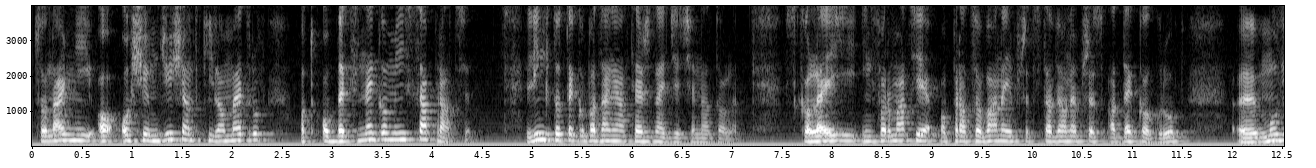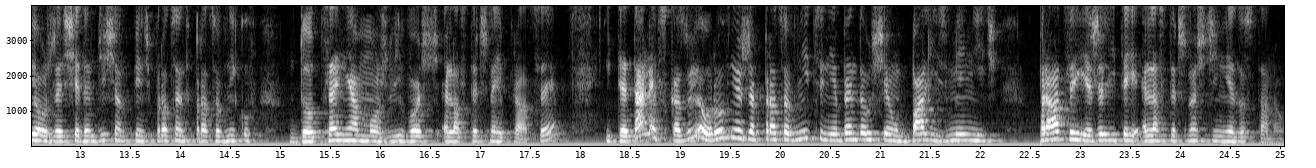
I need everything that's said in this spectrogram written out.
co najmniej o 80 km od obecnego miejsca pracy. Link do tego badania też znajdziecie na dole. Z kolei informacje opracowane i przedstawione przez Adeco Group mówią, że 75% pracowników docenia możliwość elastycznej pracy i te dane wskazują również, że pracownicy nie będą się bali zmienić pracy, jeżeli tej elastyczności nie dostaną.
